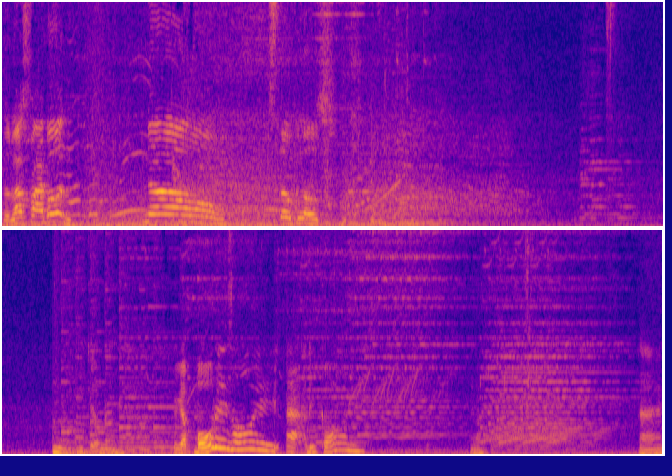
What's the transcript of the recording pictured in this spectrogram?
The last five on! No! So close. Ừ. kiểu mình gặp bố đây rồi à đi con. Đấy.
